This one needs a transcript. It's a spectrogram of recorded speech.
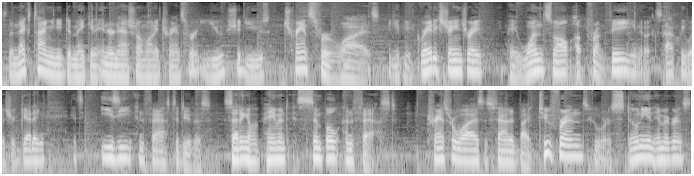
So the next time you need to make an international money transfer, you should use TransferWise. They give you a great exchange rate. You pay one small upfront fee. You know exactly what you're getting. It's easy and fast to do this. Setting up a payment is simple and fast. TransferWise is founded by two friends who were Estonian immigrants,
